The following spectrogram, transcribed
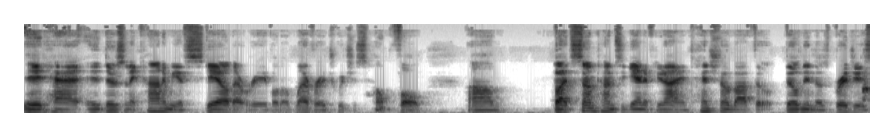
it had it, there's an economy of scale that we're able to leverage, which is helpful. Um, but sometimes, again, if you're not intentional about building those bridges,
